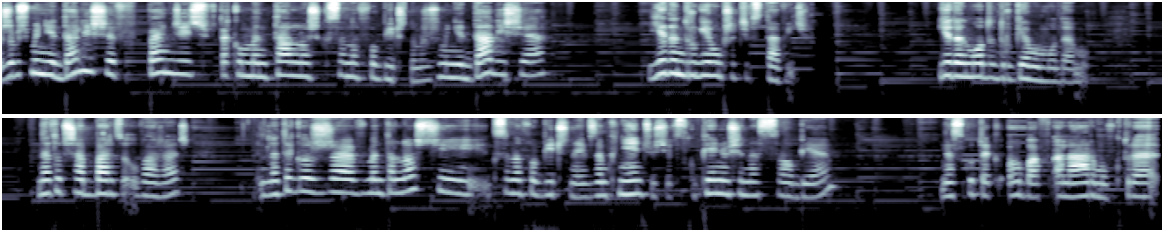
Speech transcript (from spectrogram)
żebyśmy nie dali się wpędzić w taką mentalność ksenofobiczną, żebyśmy nie dali się jeden drugiemu przeciwstawić. Jeden młody drugiemu młodemu. Na to trzeba bardzo uważać, dlatego że w mentalności ksenofobicznej, w zamknięciu się, w skupieniu się na sobie, na skutek obaw, alarmów, które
